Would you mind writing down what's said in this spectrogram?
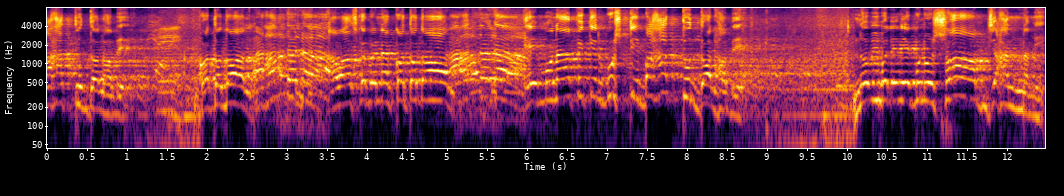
বাহাত্তর দল হবে। কত দল? আওয়াজ করবেন না কত দল? এই মোনাফেকের গোষ্ঠী বাহাত্তর দল হবে। নবী বলেন এগুলো সব জাহান্নামী।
